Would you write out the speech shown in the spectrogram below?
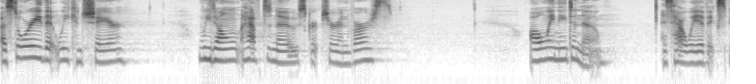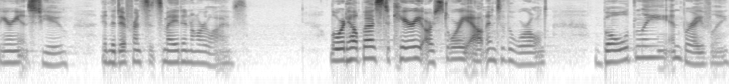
a story that we can share we don't have to know scripture and verse. All we need to know is how we have experienced you and the difference it's made in our lives. Lord, help us to carry our story out into the world boldly and bravely,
